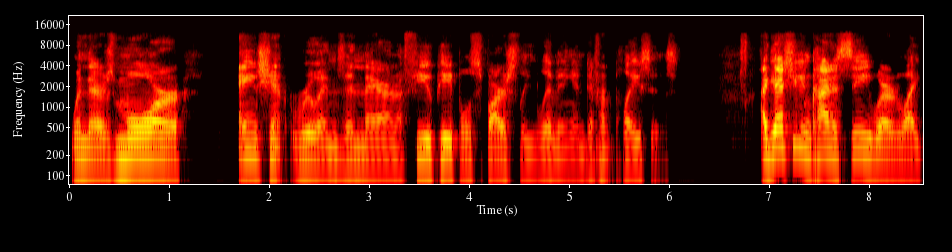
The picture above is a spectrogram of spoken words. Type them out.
when there's more ancient ruins in there and a few people sparsely living in different places? I guess you can kind of see where like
